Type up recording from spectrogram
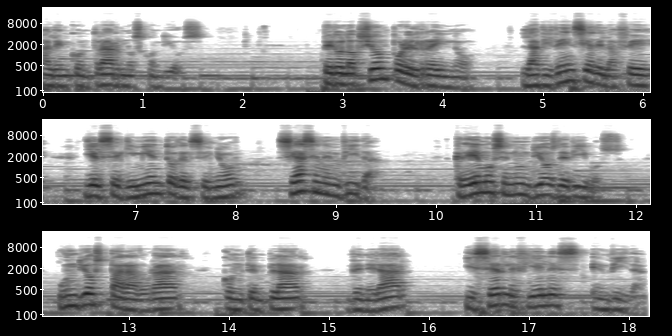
al encontrarnos con Dios. Pero la opción por el reino, la vivencia de la fe y el seguimiento del Señor se hacen en vida. Creemos en un Dios de vivos, un Dios para adorar, contemplar, venerar y serle fieles en vida.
